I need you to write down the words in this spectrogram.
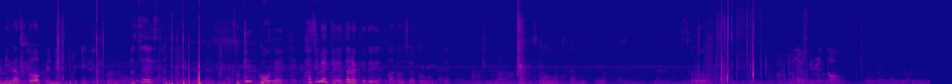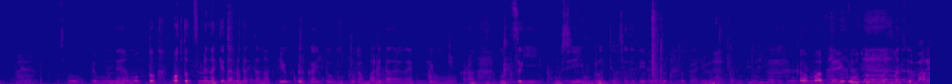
ありがとうペンライトってくれて松江さんありがとうございますそう結構ね初めてだらけであどうしようと思って。楽しみましょうちょっと思ってたんですけど。そう。そう。でもねもっともっと詰めなきゃダメだったなっていう後悔ともっと頑張れたらよねって思うから、もう次もし4番手をさせていただくことがあればもっともっと頑張っていこうと思います。頑張れ。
